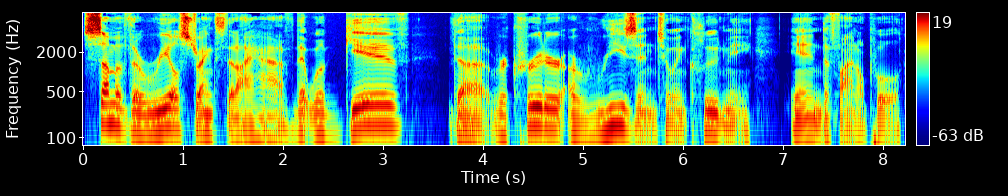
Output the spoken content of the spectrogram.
some of the real strengths that I have that will give the recruiter a reason to include me in the final pool.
